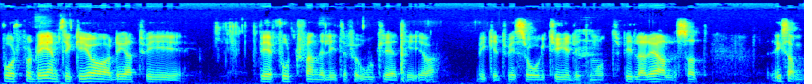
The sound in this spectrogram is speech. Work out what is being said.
vårt problem tycker jag det är att vi, vi är fortfarande lite för okreativa, vilket vi såg tydligt mm. mot Villarreal. Så att liksom,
